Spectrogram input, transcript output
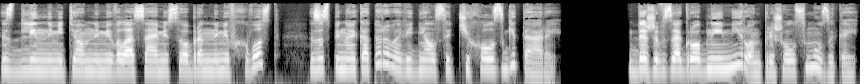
с длинными темными волосами, собранными в хвост, за спиной которого виднелся чехол с гитарой. Даже в загробный мир он пришел с музыкой.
